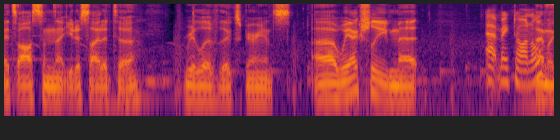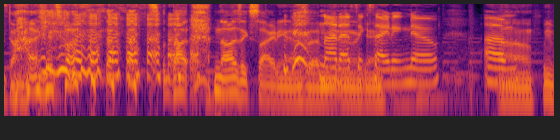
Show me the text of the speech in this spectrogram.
It's awesome that you decided to relive the experience. Uh, we actually met At McDonald's. at McDonald's. Not, not as exciting as a Not as the game. exciting, no. uh, we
